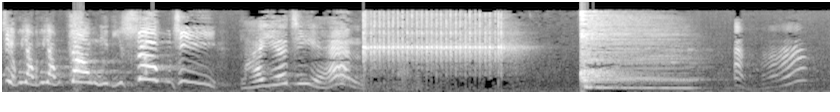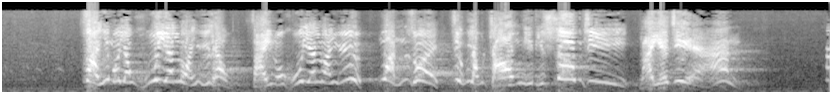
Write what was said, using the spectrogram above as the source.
就要不要找你的手机来也见。再莫要胡言乱语了，再若胡言乱语，万岁就要找你的手机来一见。哎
